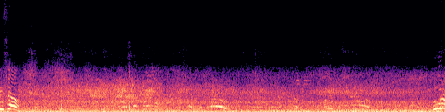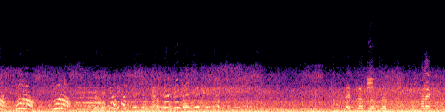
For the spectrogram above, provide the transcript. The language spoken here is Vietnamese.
Alonso. Hurra! Hurra! Hurra! Left, left, left, left. Come on, left.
